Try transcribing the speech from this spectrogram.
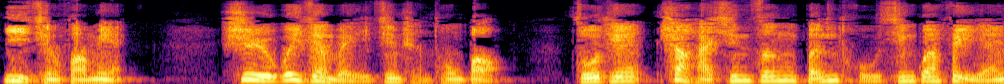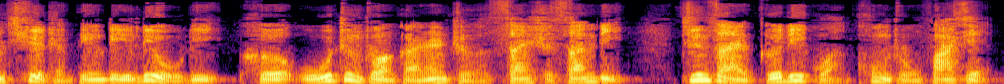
疫情方面，市卫健委今晨通报，昨天上海新增本土新冠肺炎确诊病例六例和无症状感染者三十三例，均在隔离管控中发现。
